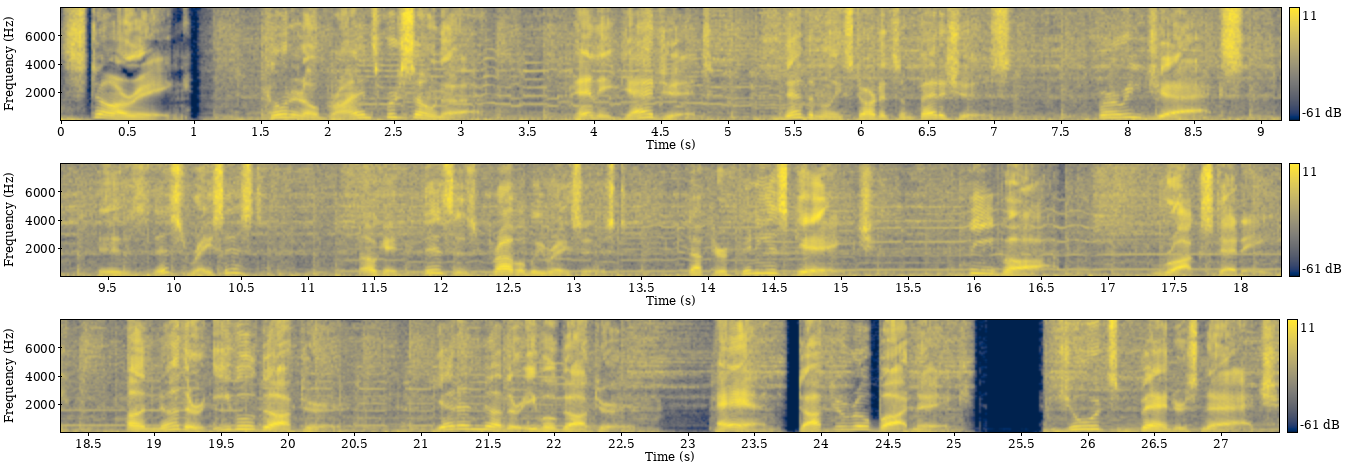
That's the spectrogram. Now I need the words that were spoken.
Starring Conan O'Brien's Persona, Penny Gadget, definitely started some fetishes, Furry Jacks. Is this racist? Okay, this is probably racist. Dr. Phineas Gage. Bebop. Rocksteady. Another evil doctor. Yet another evil doctor. And Dr. Robotnik. George Bandersnatch.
